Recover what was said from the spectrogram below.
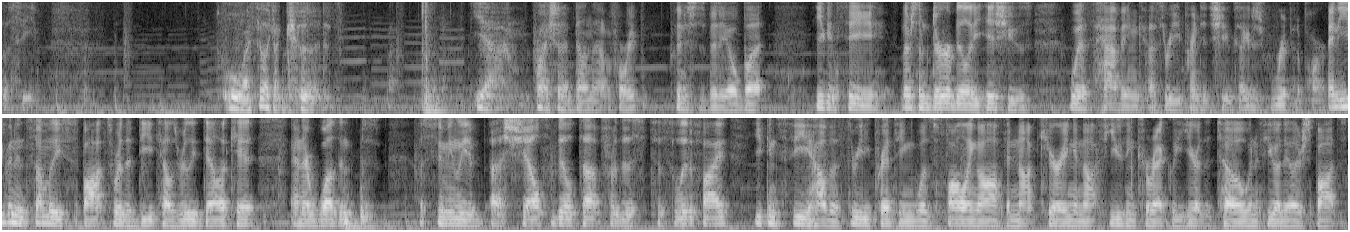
Let's see. Oh, I feel like I could. Yeah, probably shouldn't have done that before we finish this video, but you can see there's some durability issues with having a 3D printed shoe because I could just rip it apart. And even in some of these spots where the detail is really delicate and there wasn't assumingly a, a, shelf built up for this to solidify, you can see how the 3D printing was falling off and not curing and not fusing correctly here at the toe and a few of the other spots.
